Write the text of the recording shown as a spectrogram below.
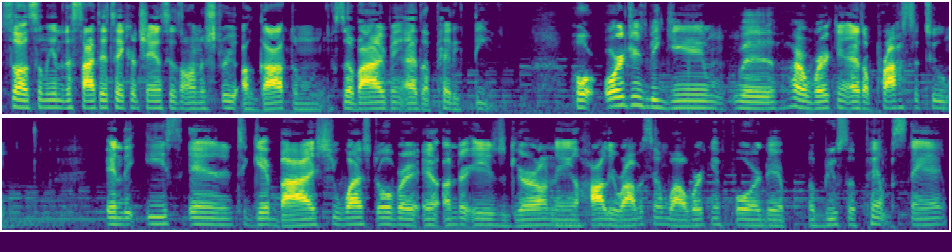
So, Selena decided to take her chances on the street of Gotham, surviving as a petty thief. Her origins began with her working as a prostitute in the East End to get by. She watched over an underage girl named Holly Robinson while working for their abusive pimp Stan.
